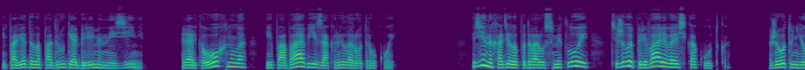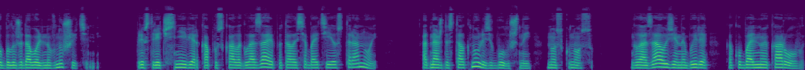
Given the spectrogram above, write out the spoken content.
и поведала подруге о беременной Зине. Лялька охнула и по бабье закрыла рот рукой. Зина ходила по двору с метлой, тяжело переваливаясь, как утка. Живот у нее был уже довольно внушительный. При встрече с ней Верка опускала глаза и пыталась обойти ее стороной. Однажды столкнулись в булочной, нос к носу. Глаза у Зины были, как у больной коровы.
